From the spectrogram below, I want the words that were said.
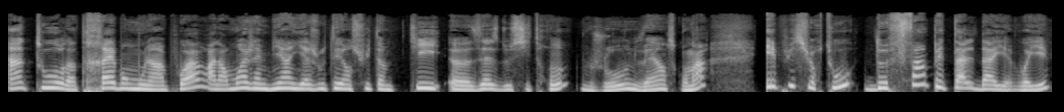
un tour d'un très bon moulin à poivre. Alors moi j'aime bien y ajouter ensuite un petit euh, zeste de citron, jaune, vert, ce qu'on a. Et puis surtout de fins pétales d'ail, vous voyez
